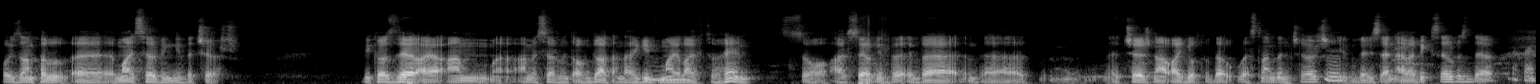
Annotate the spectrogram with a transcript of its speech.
for example, uh, my serving in the church, because there I, I'm I'm a servant of God and I give my life to Him. So I serve in the in the, in the church now. I go to the West London Church. There is an Arabic service there. Okay.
